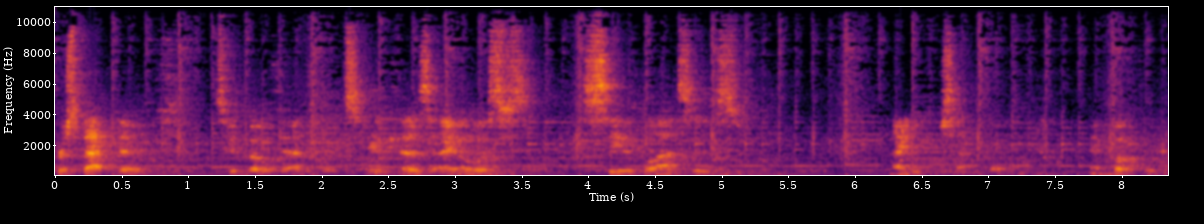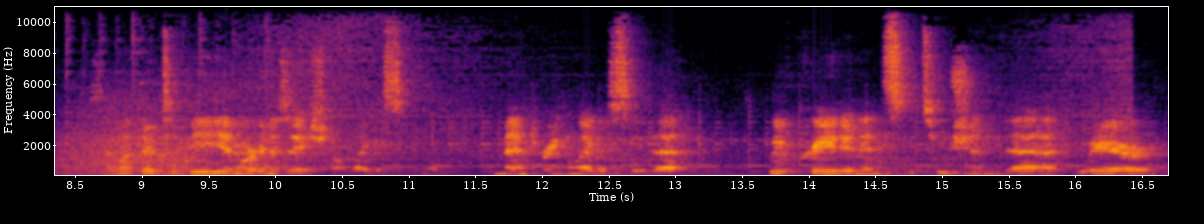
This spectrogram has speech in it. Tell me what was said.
perspective to both efforts because I always see the glasses 90% full in both of them. I want there to be an organizational legacy, a mentoring legacy that we've created an institution that where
